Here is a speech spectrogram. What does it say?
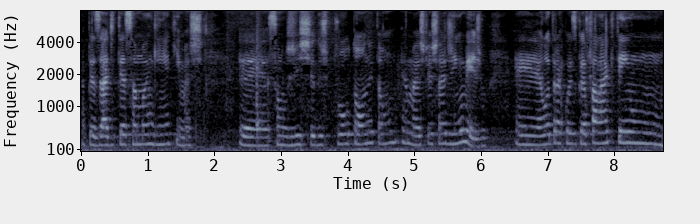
apesar de ter essa manguinha aqui, mas é, são os vestidos pro outono, então é mais fechadinho mesmo. É, outra coisa que eu ia falar é que tem um,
